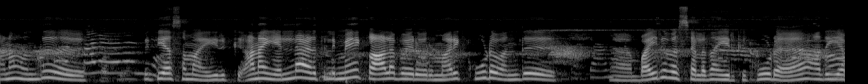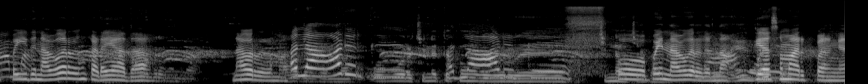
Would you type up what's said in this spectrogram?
ஆனால் வந்து வித்தியாசமாக இருக்குது ஆனால் எல்லா இடத்துலையுமே காலபைரவர் மாதிரி கூட வந்து பைரவ பைரவர் சிலை தான் இருக்குது கூட. அது அப்போ இது நவகிரகம் கிடையாதா? நவகிரகமா ஒவ்வொரு சின்னத்துக்கும் ஒவ்வொரு சின்ன ஓ போய் நவகிரகம் தான் வித்தியாசமாக இருக்கு. பாருங்க.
